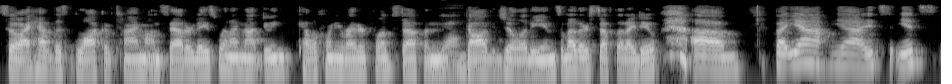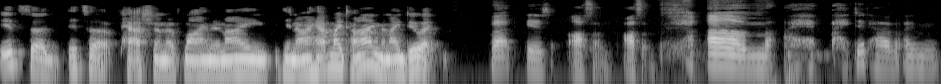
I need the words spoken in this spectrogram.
So I have this block of time on Saturdays when I'm not doing California Writer Club stuff and Yeah. dog agility and some other stuff that I do. Um, but yeah, yeah, it's, it's, it's a, it's a passion of mine and I, you know, I have my time and I do it. That is awesome. Awesome. Um, I, I did have, I'm,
